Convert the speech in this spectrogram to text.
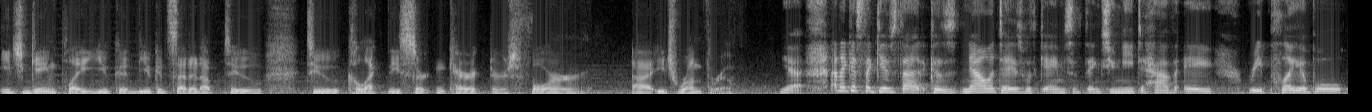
each gameplay you could you could set it up to to collect these certain characters for uh, each run through yeah and i guess that gives that because nowadays with games and things you need to have a replayable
